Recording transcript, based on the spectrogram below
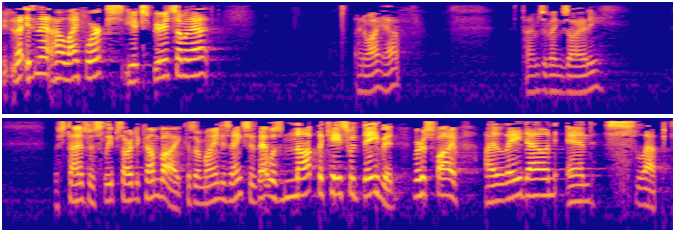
the isn't that how life works? You experience some of that? I know I have. Times of anxiety. There's times when sleep's hard to come by because our mind is anxious. That was not the case with David. Verse 5 I lay down and slept.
